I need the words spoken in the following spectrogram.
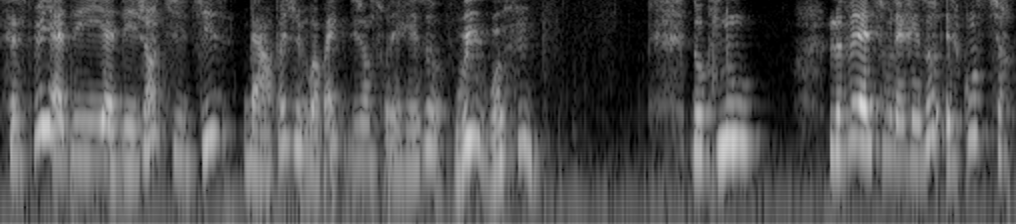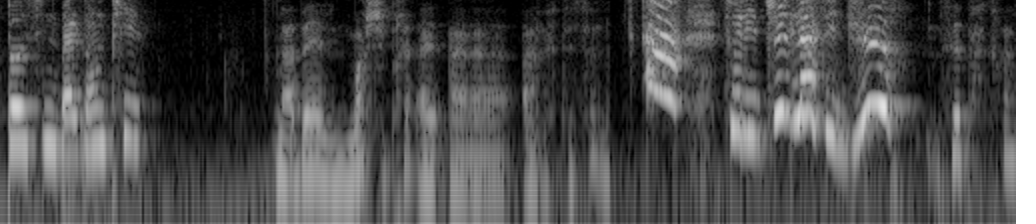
Ça se peut, il y, a des- il y a des gens qui se disent Ben en fait, je ne vois pas avec des gens sur les réseaux. Oui, moi aussi. Donc nous, le fait d'être sur les réseaux, est-ce qu'on se tire pas aussi une balle dans le pied? Ma belle, moi, je suis prêt à, à- à rester seul. Solitude, là, c'est dur C'est pas grave.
